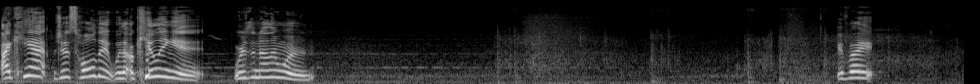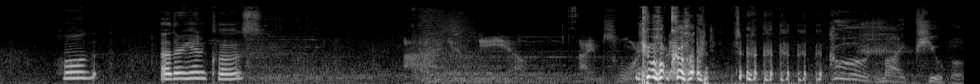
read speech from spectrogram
I can't just hold it without killing it. Where's another one? If I hold other hand close. I am sworn. Oh god. Good, my pupil.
